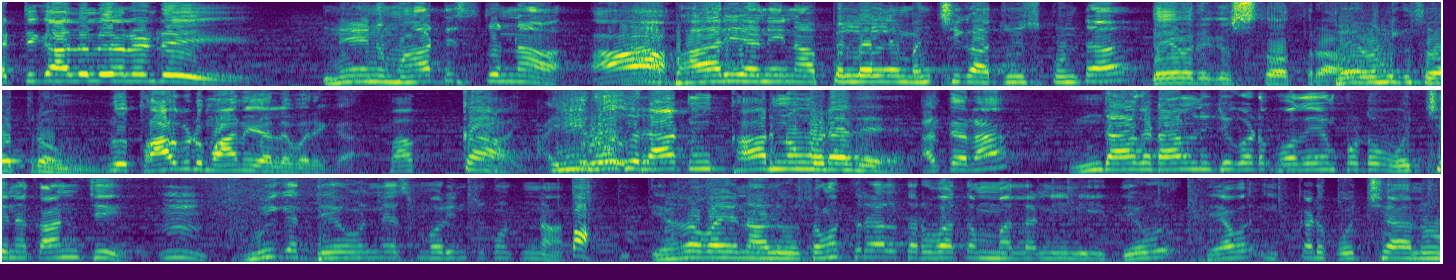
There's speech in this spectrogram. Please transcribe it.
గట్టిగా అల్లులేరండి నేను మాటిస్తున్నా ఆ. నా భార్యని నా పిల్లల్ని మంచిగా చూసుకుంటా. దేవునికి స్తోత్రం. దేవునికి సూత్రం నువ్వు తాగుడు మానేయాలి ఎవరిగా? పక్క. ఈ రోజు రావటం కారణం కూడా అదే. అంతేనా? ఇందాకడాల నుంచి కూడా ఉదయం పూట వచ్చిన కాంచి. ఊరికే దేవుణ్ణి స్మరించుకుంటున్నా. ఇరవై నాలుగు సంవత్సరాల తర్వాత మళ్ళీ నేను ఈ దేవు దేవ ఇక్కడికి వచ్చాను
